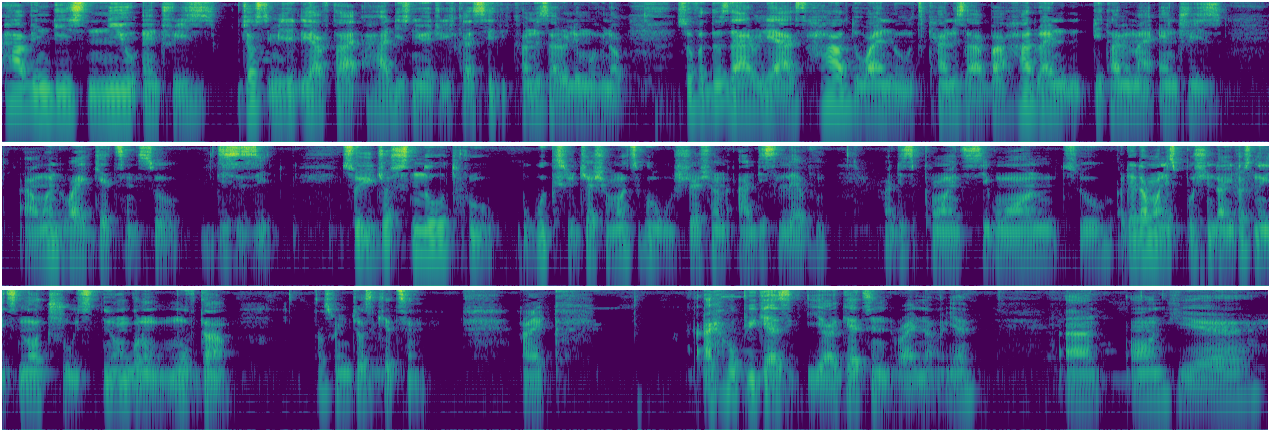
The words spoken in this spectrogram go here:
having these new entries just immediately after i had this new entry you can see the candles are really moving up. So for those that really ask how do i know what candles are about how do i determine my entries and when do i get in? So this is it. So you just know through wicks rejection multiple wicks rejection at this level at this point see one two the other one is pushing down you just know it's not true it's not going to move down. That's when you just get in. Like i hope you guys you are getting right now yeah? And on here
